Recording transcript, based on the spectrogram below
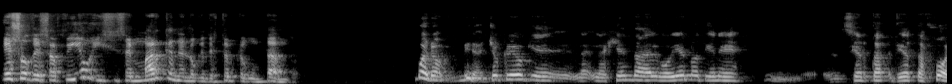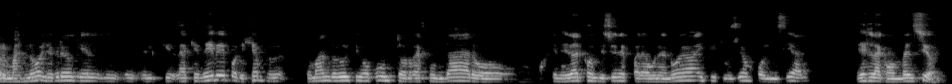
esos desafíos y si se enmarcan en lo que te estoy preguntando? Bueno, mira, yo creo que la, agenda del gobierno tiene ciertas ciertas formas, ¿no? Yo creo que la que debe, por ejemplo, tomando el último punto, refundar o generar condiciones para una nueva institución policial es la convención.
